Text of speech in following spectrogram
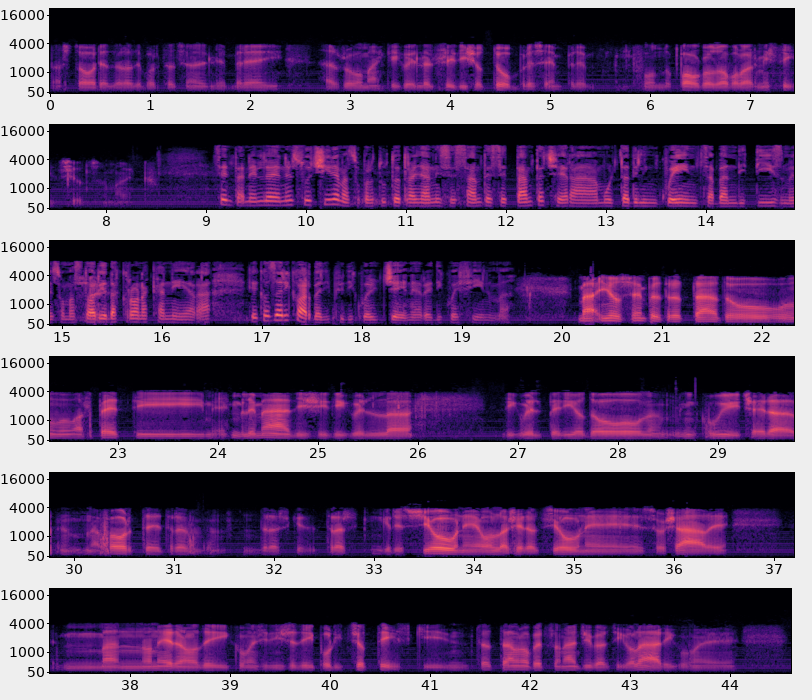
la storia della deportazione degli ebrei a Roma, anche quella il 16 ottobre, sempre in fondo poco dopo l'armistizio. Insomma. Senta, nel, nel, suo cinema, soprattutto tra gli anni 60 e 70, c'era molta delinquenza, banditismo, insomma, storie da cronaca nera. Che cosa ricorda di più di quel genere, di quei film? Ma io ho sempre trattato aspetti emblematici di quel, di quel periodo in cui c'era una forte tra, trasgressione o lacerazione sociale, ma non erano dei, come si dice, dei poliziotteschi, trattavano personaggi particolari come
